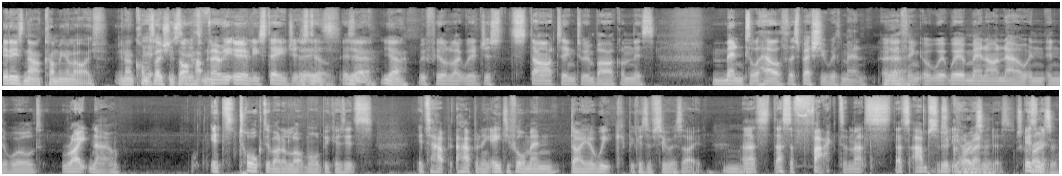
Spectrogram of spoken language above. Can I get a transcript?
it is now coming alive. You know, conversations it's, are its happening. very early stages It still, is. isn't yeah, it? yeah. We feel like we're just starting to embark on this mental health, especially with men. Uh, I think where, men are now in, in the world right now, it's talked about a lot more because it's it's hap- happening. Eighty four men die a week because of suicide, Mm. and that's that's a fact, and that's that's absolutely It's crazy. horrendous, It's isn't crazy. it?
